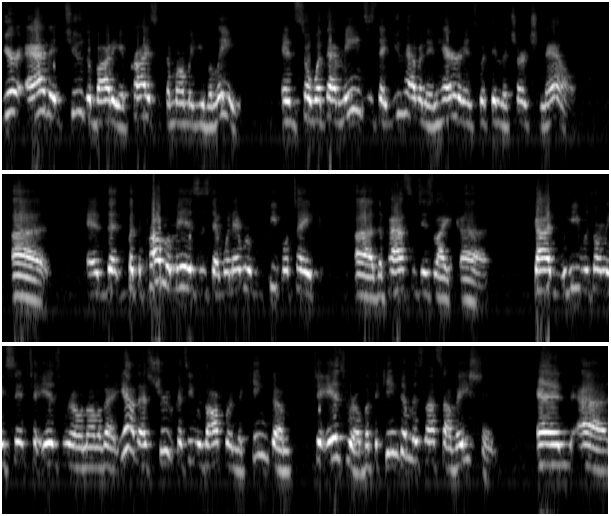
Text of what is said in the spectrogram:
you're added to the body of Christ at the moment you believe. And so what that means is that you have an inheritance within the church now. Uh, and that, but the problem is, is that whenever people take uh, the passages like uh, God, He was only sent to Israel and all of that. Yeah, that's true because He was offering the kingdom to Israel, but the kingdom is not salvation. And uh,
